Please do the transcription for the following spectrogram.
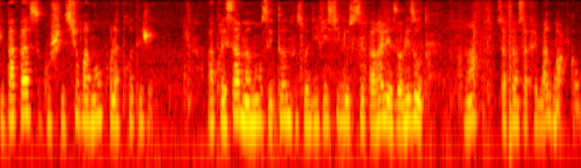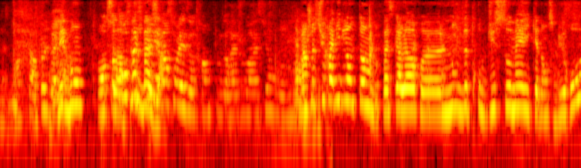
et papa se couchait sur maman pour la protéger. Après ça, maman s'étonne que ce soit difficile de se séparer les uns les autres. Hein ça fait un sacré magma quand même. hein. C'est un peu le bazar. Mais bon, c'est un peu le les bazar. uns sur les autres. Hein. Je vous rassure. Eh ben, je suis ravie de l'entendre, parce qu'alors, euh, le nombre de troubles du sommeil qu'il y a dans ce bureau,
